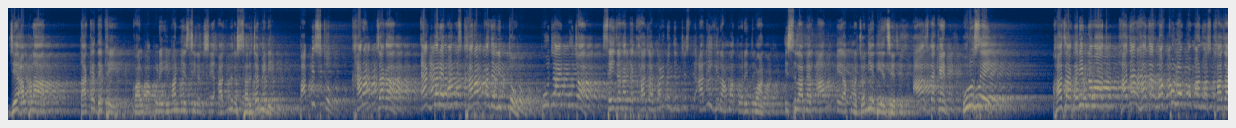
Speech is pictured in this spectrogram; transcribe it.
যে আপনার তাকে দেখে কলমা পড়ে ইমান নিয়ে এসেছিলেন সে আজমির সরজমিনে। পাপিষ্ট, খারাপ জায়গা। একবারে মানুষ খারাপ কাজে লিপ্ত। পূজায় পূজা। সেই জায়গাতে খাজা মঈনুদ্দিন চিশতি আলাইহি রহমাত ওয়া রিদওয়ান ইসলামের আলোকে আপনার জ্বলিয়ে দিয়েছেন। আজ দেখেন, উরুসে খাজা গরিব নওয়াজ হাজার হাজার লক্ষ লক্ষ মানুষ খাজা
